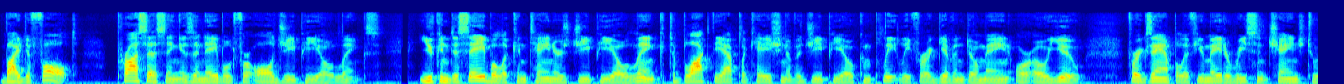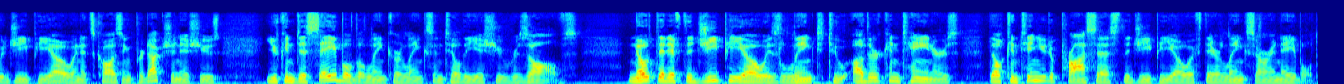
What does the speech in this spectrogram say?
By default, processing is enabled for all GPO links. You can disable a container's GPO link to block the application of a GPO completely for a given domain or OU. For example, if you made a recent change to a GPO and it's causing production issues, you can disable the link or links until the issue resolves. Note that if the GPO is linked to other containers, they'll continue to process the GPO if their links are enabled.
